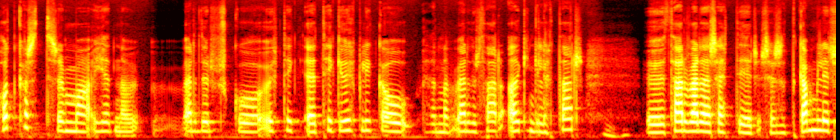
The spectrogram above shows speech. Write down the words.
podcast sem að hérna, verður sko upptek, tekið upp líka og hérna, verður þar aðgengilegt þar. Uh, þar verða settir sagt, gamlir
